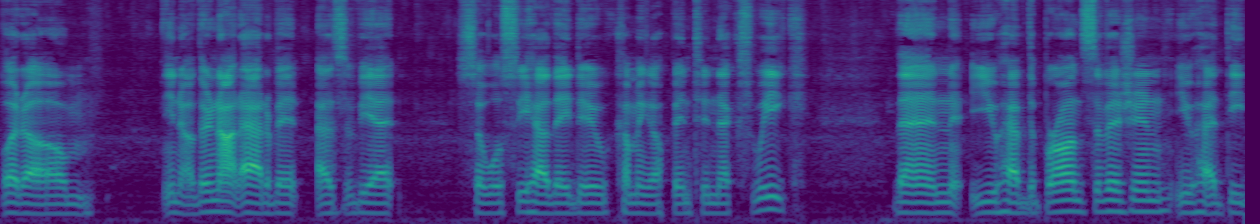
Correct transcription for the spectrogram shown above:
but um, you know, they're not out of it as of yet. So we'll see how they do coming up into next week. Then you have the bronze division. You had the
